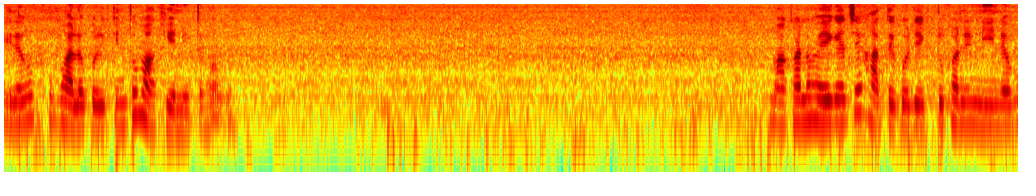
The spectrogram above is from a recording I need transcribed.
এই দেখো, খুব ভালো করে কিন্তু মাখিয়ে নিতে হবে। মাখানো হয়ে গেছে, হাতে করে একটুখানি নিয়ে নেব।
